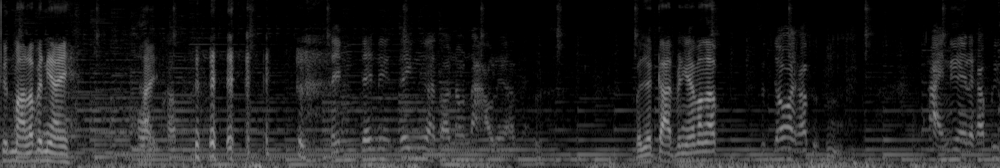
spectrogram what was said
ขึ้นมาแล้วเป็นไงใช่ครับได้ได้เนื้อได้เหงื่อตอนหนาวๆเลยครับบรรยากาศเป็นไงบ้างครับ สุดยอดครับหายเหนื่อยเลยครับขึ้น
